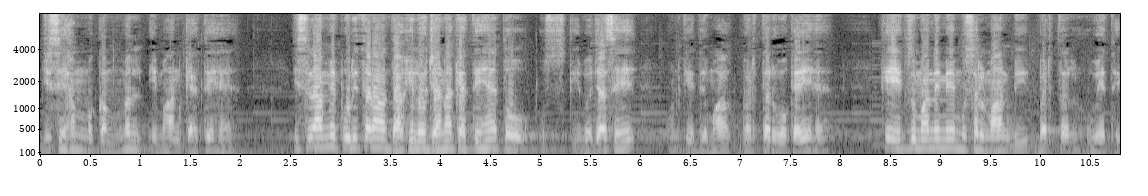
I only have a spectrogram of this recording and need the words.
جسے ہم مکمل ایمان کہتے ہیں، اسلام میں پوری طرح داخل ہو جانا کہتے ہیں تو اس کی وجہ سے ان کے دماغ برتر ہو گئے ہیں کہ ایک زمانے میں مسلمان بھی برتر ہوئے تھے۔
